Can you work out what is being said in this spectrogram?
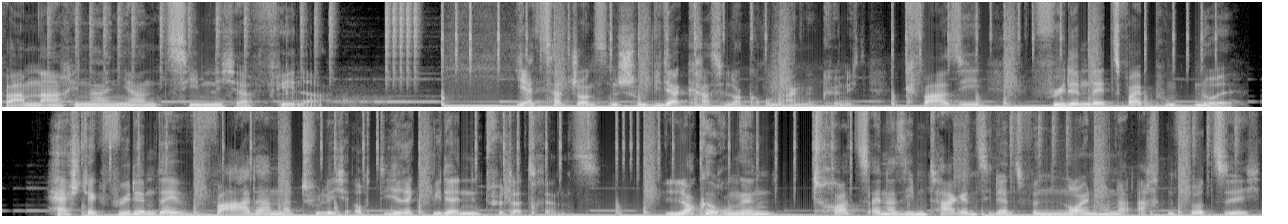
War im Nachhinein ja ein ziemlicher Fehler. Jetzt hat Johnson schon wieder krasse Lockerungen angekündigt. Quasi Freedom Day 2.0. Hashtag Freedom Day war dann natürlich auch direkt wieder in den Twitter-Trends. Lockerungen trotz einer 7-Tage-Inzidenz von 948.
